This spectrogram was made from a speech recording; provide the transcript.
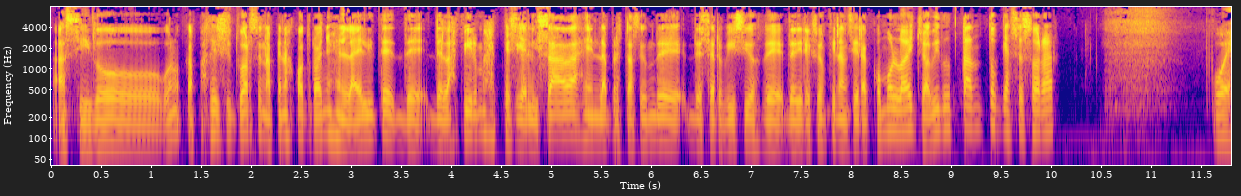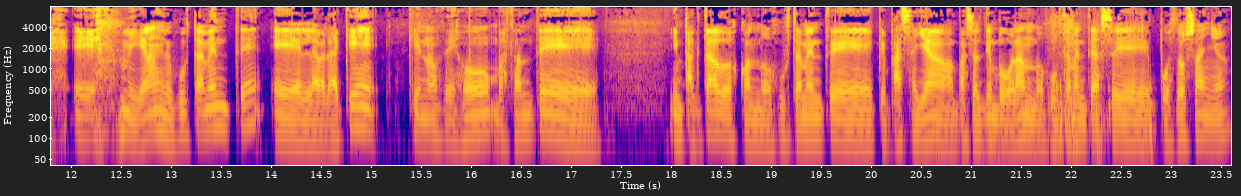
ha sido, bueno, capaz de situarse en apenas cuatro años en la élite de, de las firmas especializadas en la prestación de, de servicios de, dirección financiera. ¿Cómo lo ha hecho? ¿Ha habido tanto que asesorar? Pues, eh, Miguel Ángel, justamente, eh, la verdad que, que nos dejó bastante impactados cuando justamente, que pasa ya, pasa el tiempo volando, justamente hace pues dos años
